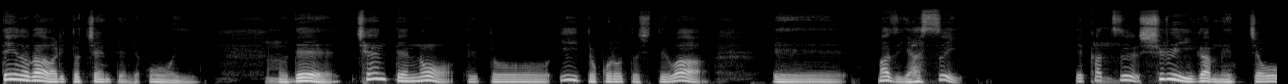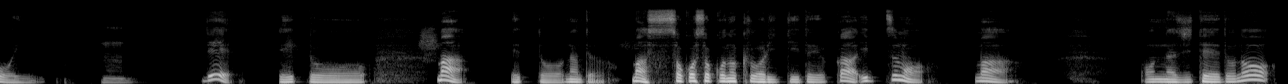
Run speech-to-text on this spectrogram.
ていうのが割とチェーン店で多いうん。ので、チェーン店の、えっと、いいところとしては、えーまず安い。で、かつ、種類がめっちゃ多い。うん。で、えっと、まあ、えっと、なんていうの、まあ、そこそこのクオリティというか、いっつも、まあ、同じ程度の、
